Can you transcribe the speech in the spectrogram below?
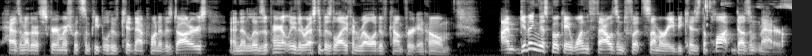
has another skirmish with some people who've kidnapped one of his daughters, and then lives apparently the rest of his life in relative comfort at home. I'm giving this book a 1,000 foot summary because the plot doesn't matter.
